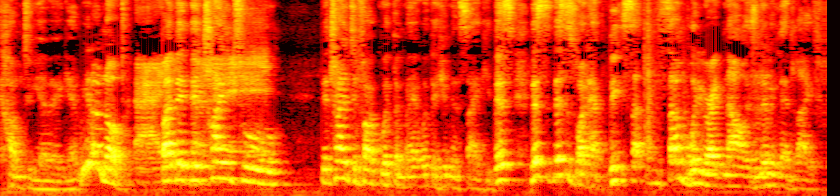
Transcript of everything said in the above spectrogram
come together again. We don't know, Aye. but they they're trying to. They're trying to fuck with the man, with the human psyche. This, this, this is what happened. Somebody right now is mm-hmm. living that life.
